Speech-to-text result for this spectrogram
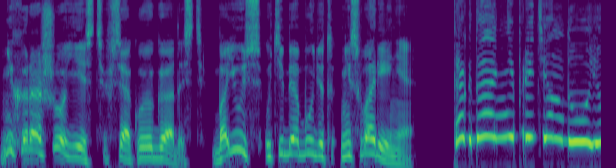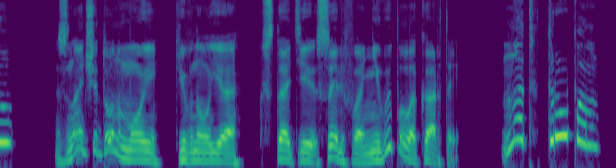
Нехорошо есть всякую гадость. Боюсь, у тебя будет несварение. Тогда не претендую. Значит, он мой, кивнул я. Кстати, с эльфа не выпало карты? Над трупом?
